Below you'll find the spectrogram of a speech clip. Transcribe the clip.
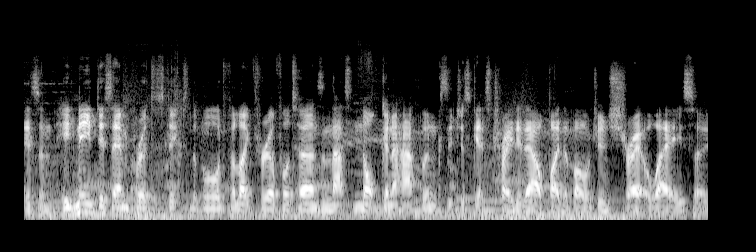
Yep. isn't. He'd need this Emperor to stick to the board for like three or four turns, and that's not going to happen because it just gets traded out by the Vol'jin straight away. So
